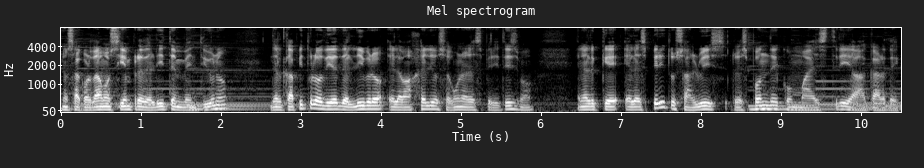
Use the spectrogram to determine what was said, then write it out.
Nos acordamos siempre del ítem 21 del capítulo 10 del libro El Evangelio según el Espiritismo, en el que el Espíritu San Luis responde con maestría a Kardec,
